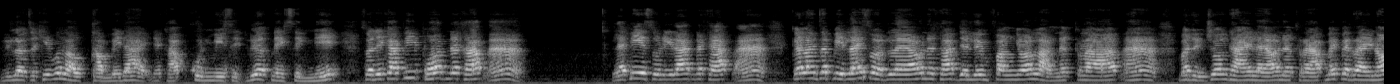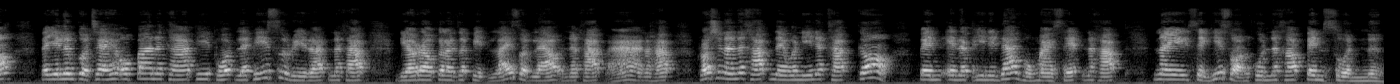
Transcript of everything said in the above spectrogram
หรือเราจะคิดว่าเราทำไม่ได้นะครับ คุณมีสิทธิ์เลือกในสิ่งนี้ สวัสดีครับพี่พศนะครับอ่า และพี่สุริรัตน์นะครับอ่ากำลังจะปิดไลฟ์สดแล้วนะครับ อย่าลืมฟังย้อนหลังนะครับอ่ามาถึงช่วงท้ายแล้วนะครับ ไม่เป็นไรเนาะแต่อย่าลืมกดแชร์ให้โอป้านะคะ พี่พศและพี่สุริรัตน์นะครับ เดี๋ยวเรากำลังจะปิดไลฟ์สดแล้วนะครับอ่านะครับ เพราะฉะนั้นนะครับในวันนี้นะครับก็เป็น NLP ในด้านของ mindset นะครับในสิ่งที่สอนคุณนะครับเป็นส่วนหนึ่ง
